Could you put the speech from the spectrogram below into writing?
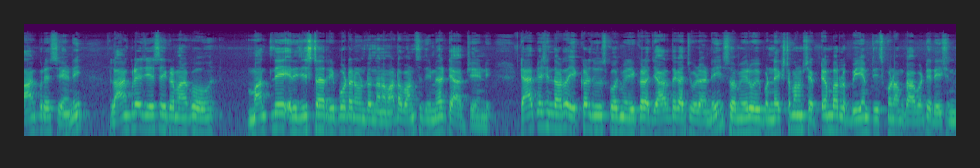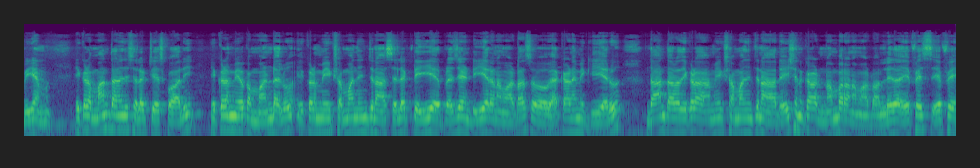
లాంగ్ ప్రెస్ చేయండి. లాంగ్ ప్రెస్ చేసి ఇక్కడ మనకు మంత్లీ రిజిస్టర్ రిపోర్ట్ అని ఉంటుందన్నమాట. వన్స్ దీని మీద ట్యాప్ చేయండి. ట్యాప్ చేసిన తర్వాత ఇక్కడ చూసుకోవచ్చు మీరు ఇక్కడ జాగ్రత్తగా చూడండి. సో మీరు ఇప్పుడు నెక్స్ట్ మనం సెప్టెంబర్లో బియ్యం తీసుకున్నాం కాబట్టి రేషన్ బియ్యం ఇక్కడ మంత్ అనేది సెలెక్ట్ చేసుకోవాలి. ఇక్కడ మీ యొక్క మండలు ఇక్కడ మీకు సంబంధించిన సెలెక్ట్ ఇయర్ ప్రజెంట్ ఇయర్ అనమాట సో అకాడమిక్ ఇయర్ దాని తర్వాత ఇక్కడ మీకు సంబంధించిన రేషన్ కార్డ్ నంబర్ అనమాట లేదా ఎఫ్ఎస్ ఎఫ్ఏ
